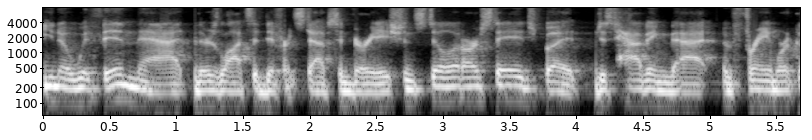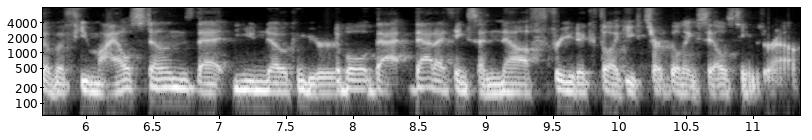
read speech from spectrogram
you know, within that, there's lots of different steps and variations still at our stage, but just having that framework of a few milestones that you know can be repeatable, that that I think is enough for you to feel like you can start building sales teams around.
